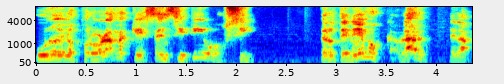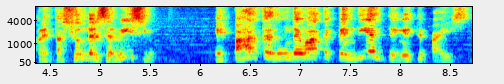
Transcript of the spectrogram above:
uno de los programas que es sensitivo, sí, pero tenemos que hablar de la prestación del servicio. Es parte de un debate pendiente en este país.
